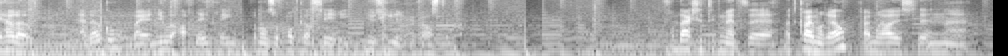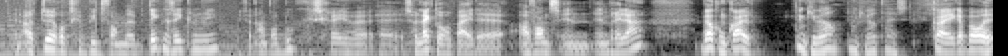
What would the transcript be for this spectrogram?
Hey hallo en welkom bij een nieuwe aflevering van onze podcastserie Nieuwsgierige Gasten. Vandaag zit ik met, uh, met Kai Morel. Kai Morel is een, uh, een auteur op het gebied van de betekeniseconomie. Hij heeft een aantal boeken geschreven. Uh, is een lector bij de Avans in, in Breda. Welkom Kai. Dankjewel, dankjewel Thijs. Kijk, ik heb al,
